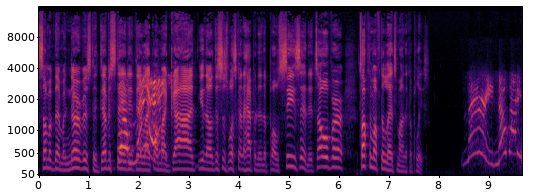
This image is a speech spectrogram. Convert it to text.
some of them are nervous. They're devastated. They're like, "Oh my God, you know, this is what's going to happen in the postseason. It's over." Talk them off the ledge, Monica, please. Nobody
